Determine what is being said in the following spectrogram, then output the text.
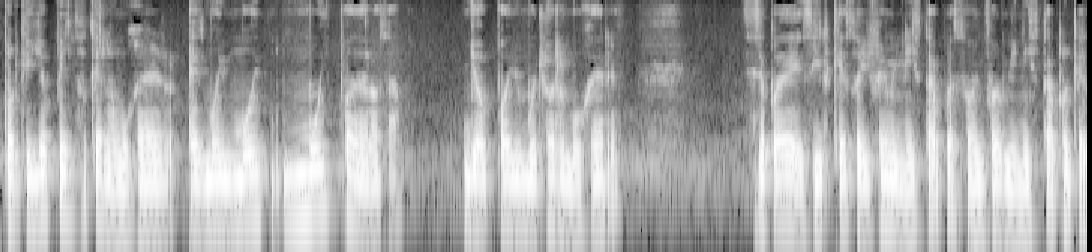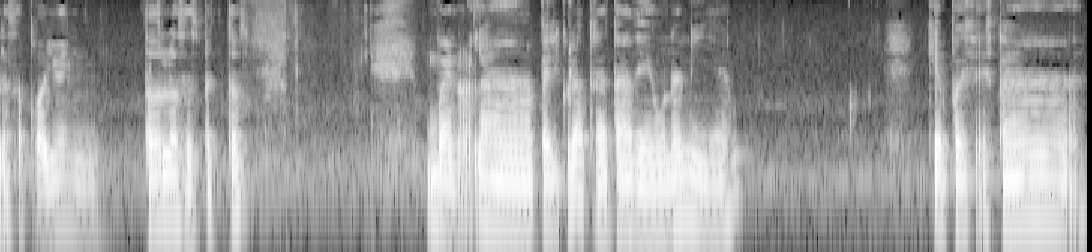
Porque yo pienso que la mujer es muy, muy, muy poderosa. Yo apoyo mucho a las mujeres. Si se puede decir que soy feminista, pues soy feminista porque las apoyo en todos los aspectos. Bueno, la película trata de una niña que pues está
